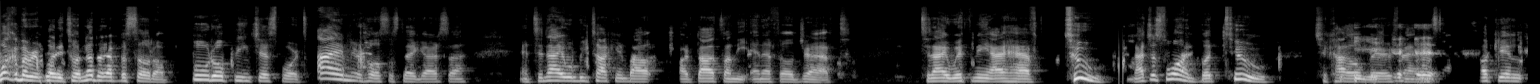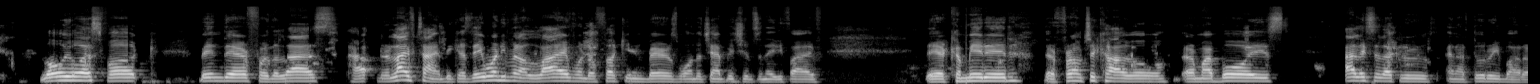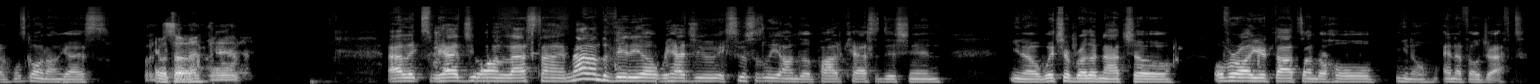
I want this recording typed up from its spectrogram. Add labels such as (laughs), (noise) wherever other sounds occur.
Welcome everybody to another episode of Puro Pinche Sports. I am your host, Jose Garza, and tonight we'll be talking about our thoughts on the NFL draft. Tonight with me, I have two, not just one, but two Chicago (laughs) Bears fans. Fucking loyal as fuck. Been there for the last their lifetime because they weren't even alive when the fucking Bears won the championships in '85. They're committed. They're from Chicago. They're my boys. Alex de la Cruz, and Arturo Ibarra. What's going on, guys? Hey, what's, up, man? man? Alex, we had you on last time, not on the video. We had you exclusively on the podcast edition, you know, with your brother Nacho. Overall, your thoughts on the whole, you know, NFL draft?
